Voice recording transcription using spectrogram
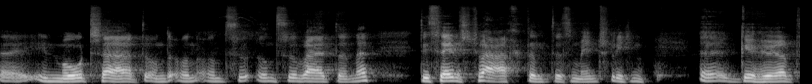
äh, in Mozart und, und, und, und so weiter. Ne? Die Selbstverachtung des Menschlichen äh, gehört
